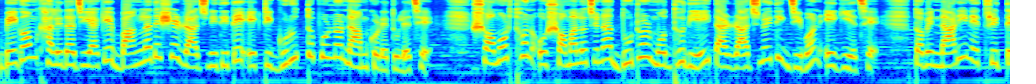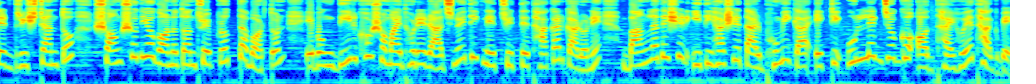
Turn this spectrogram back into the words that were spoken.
বেগম খালেদা জিয়াকে বাংলাদেশের রাজনীতিতে একটি গুরুত্বপূর্ণ নাম করে তুলেছে। সমর্থন ও সমালোচনা দুটোর মধ্য দিয়েই তার রাজনৈতিক জীবন এগিয়েছে। তবে নারী নেতৃত্বের দৃষ্টান্ত, সংসদীয় গণতন্ত্রে প্রত্যাবর্তন এবং দীর্ঘ সময় ধরে রাজনৈতিক নেতৃত্বে থাকার কারণে বাংলাদেশের ইতিহাসে তার ভূমিকা একটি উল্লেখযোগ্য অধ্যায় হয়ে থাকবে।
